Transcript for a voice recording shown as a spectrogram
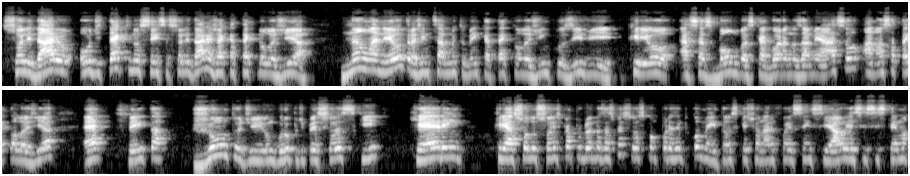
solidário ou de tecnociência solidária, já que a tecnologia não é neutra. A gente sabe muito bem que a tecnologia, inclusive, criou essas bombas que agora nos ameaçam. A nossa tecnologia é feita junto de um grupo de pessoas que querem criar soluções para problemas das pessoas, como, por exemplo, comer. Então, esse questionário foi essencial e esse sistema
